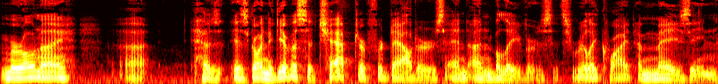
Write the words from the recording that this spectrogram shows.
Moroni uh, has, is going to give us a chapter for doubters and unbelievers. It's really quite amazing.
